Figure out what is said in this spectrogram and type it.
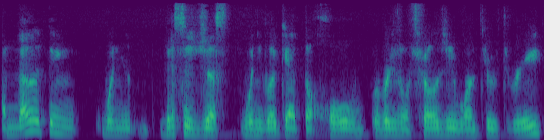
Another thing when you this is just when you look at the whole original trilogy one through three,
